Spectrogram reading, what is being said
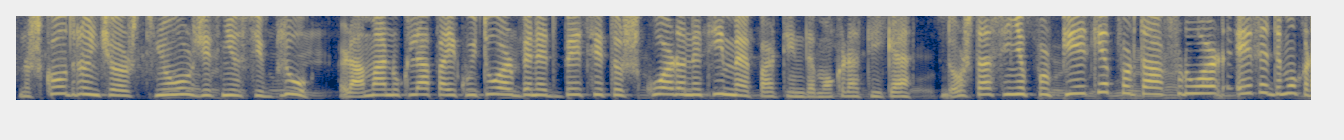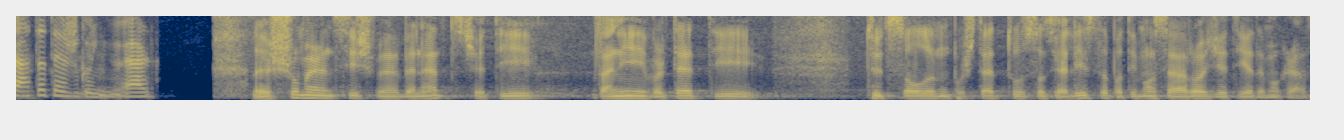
Në Shkodrën që është njohur gjithnjë si blu, Rama nuk la pa i kujtuar Benet Becit të shkuarën e tij me Partinë Demokratike, ndoshta si një përpjekje për të afruar edhe demokratët e zhgënjyer. Dhe është shumë e rëndësishme Benet që ti tani vërtet ti ty të sollën në pushtet socialistët po ti mos e harro që ti je demokrat.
